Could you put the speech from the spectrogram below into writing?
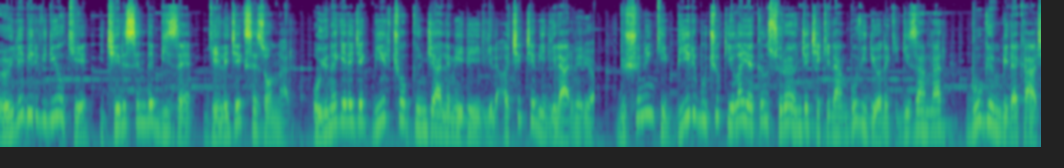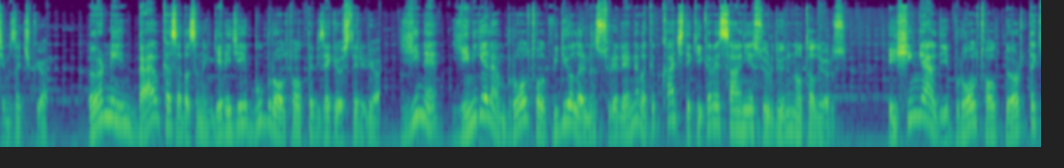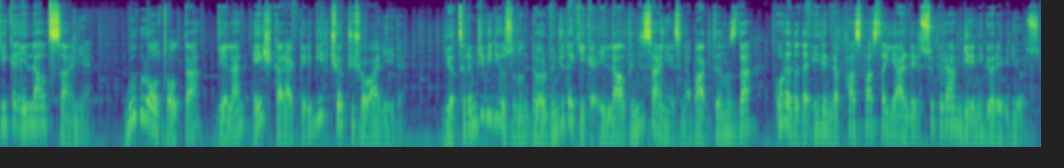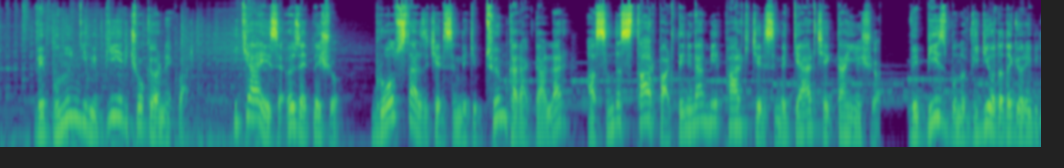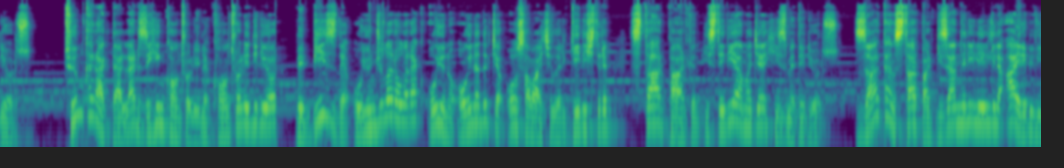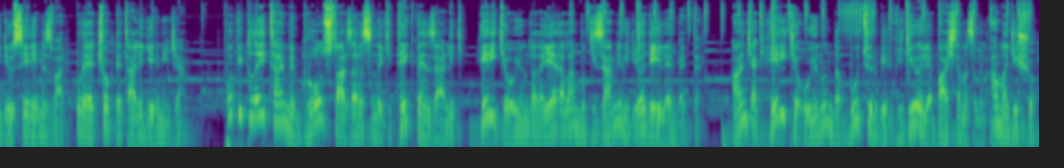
Öyle bir video ki içerisinde bize gelecek sezonlar, oyuna gelecek birçok güncelleme ile ilgili açıkça bilgiler veriyor. Düşünün ki bir buçuk yıla yakın süre önce çekilen bu videodaki gizemler bugün bile karşımıza çıkıyor. Örneğin Bell kasabasının geleceği bu Brawl Talk'ta bize gösteriliyor. Yine yeni gelen Brawl Talk videolarının sürelerine bakıp kaç dakika ve saniye sürdüğünü not alıyoruz. Eşin geldiği Brawl Talk 4 dakika 56 saniye. Bu Brawl Talk'ta gelen eş karakteri bir çöpçü şövalyeydi. Yatırımcı videosunun 4. dakika 56. saniyesine baktığımızda orada da elinde paspasla yerleri süpüren birini görebiliyoruz. Ve bunun gibi birçok örnek var. Hikaye ise özetle şu. Brawl Stars içerisindeki tüm karakterler aslında Star Park denilen bir park içerisinde gerçekten yaşıyor. Ve biz bunu videoda da görebiliyoruz. Tüm karakterler zihin kontrolüyle kontrol ediliyor ve biz de oyuncular olarak oyunu oynadıkça o savaşçıları geliştirip Star Park'ın istediği amaca hizmet ediyoruz. Zaten Star Park gizemleriyle ilgili ayrı bir video serimiz var. Buraya çok detaylı girmeyeceğim. Poppy Playtime ve Brawl Stars arasındaki tek benzerlik her iki oyunda da yer alan bu gizemli video değil elbette. Ancak her iki oyunun da bu tür bir video ile başlamasının amacı şu.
